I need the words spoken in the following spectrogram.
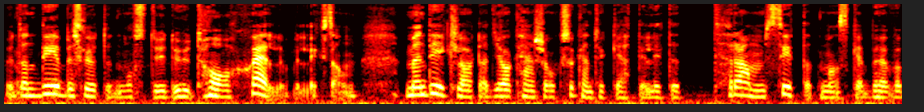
Utan det beslutet måste ju du ta själv liksom. Men det är klart att jag kanske också kan tycka att det är lite tramsigt att man ska behöva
